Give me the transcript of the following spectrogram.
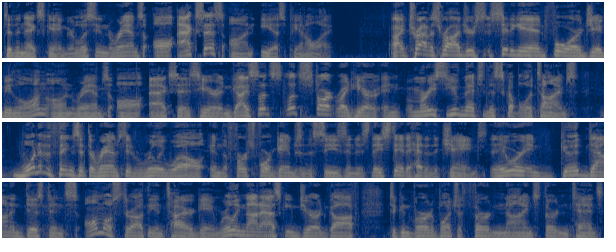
to the next game. You're listening to Rams All Access on E ESPN LA. All right, Travis Rogers sitting in for JB Long on Rams All Access here. And guys, let's let's start right here. And Maurice, you've mentioned this a couple of times. One of the things that the Rams did really well in the first four games of the season is they stayed ahead of the chains. They were in good down and distance almost throughout the entire game. Really not asking Jared Goff to convert a bunch of third and nines, third and tens.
